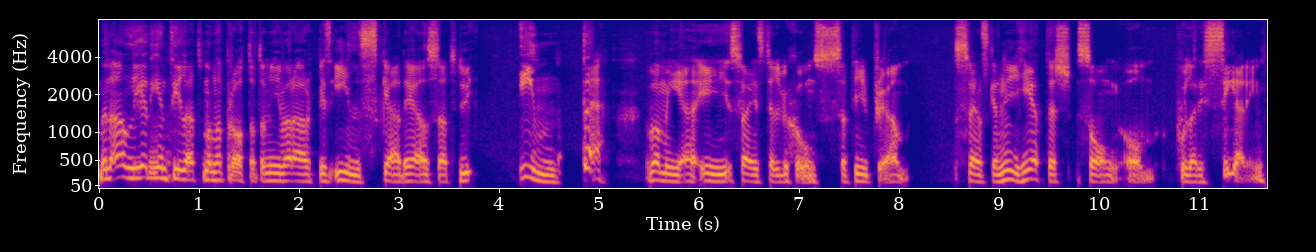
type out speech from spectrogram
Men anledningen till att man har pratat om Ivar Arpis ilska det är alltså att du inte var med i Sveriges Televisions satirprogram Svenska nyheters sång om polarisering.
